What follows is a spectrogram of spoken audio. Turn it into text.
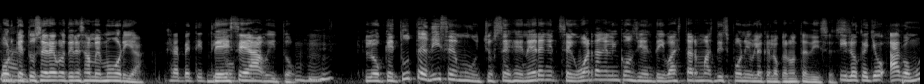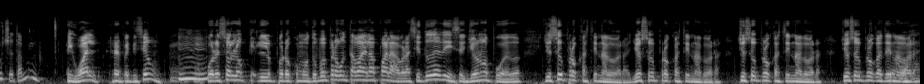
Porque Claro. tu cerebro tiene esa memoria Repetitivo. de ese hábito. Lo que tú te dices mucho se genera, en el- se guarda en el inconsciente y va a estar más disponible que lo que no te dices. Y lo que yo hago mucho también. Igual, repetición. Por eso, lo que, lo- pero como tú me preguntabas de la palabra, si tú te dices, yo no puedo, yo soy procrastinadora, yo soy procrastinadora, yo soy procrastinadora, yo soy procrastinadora.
